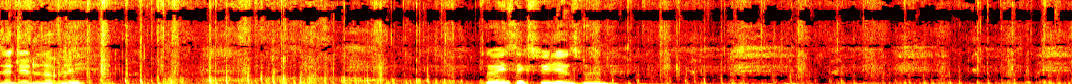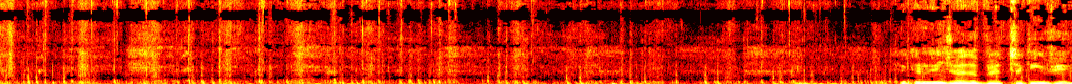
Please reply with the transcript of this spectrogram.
Isn't it lovely? Nice experience, man. You can enjoy the breathtaking view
